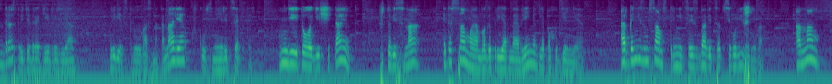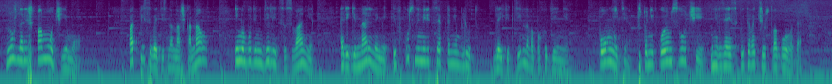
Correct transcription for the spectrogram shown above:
Здравствуйте, дорогие друзья! Приветствую вас на канале «Вкусные рецепты». Диетологи считают, что весна – это самое благоприятное время для похудения. Организм сам стремится избавиться от всего лишнего, а нам нужно лишь помочь ему. Подписывайтесь на наш канал, и мы будем делиться с вами оригинальными и вкусными рецептами блюд для эффективного похудения – Помните, что ни в коем случае нельзя испытывать чувство голода.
